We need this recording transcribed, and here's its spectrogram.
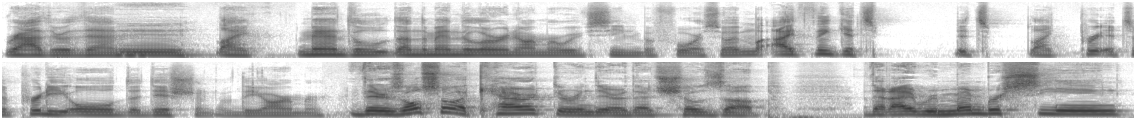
rather than mm. like Mandal than the Mandalorian armor we've seen before. So I think it's it's like it's a pretty old edition of the armor. There's also a character in there that shows up that I remember seeing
